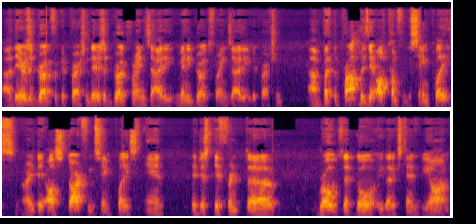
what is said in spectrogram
Uh, there's a drug for depression. There's a drug for anxiety many drugs for anxiety and depression um, but the problem is they all come from the same place, right? They all start from the same place, and they're just different uh, roads that go that extend beyond.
